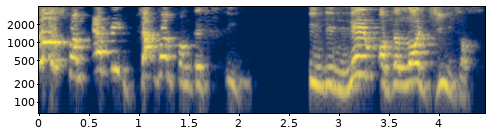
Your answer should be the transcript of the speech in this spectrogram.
loose from every dragon from the sea in the name of the Lord Jesus.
